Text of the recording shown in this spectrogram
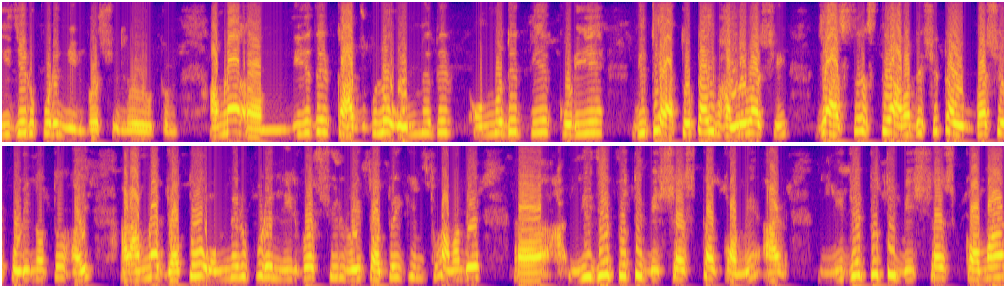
নিজের উপরে নির্ভরশীল হয়ে উঠুন। আমরা আম, নিজেদের কাজগুলো অন্যদের অন্যদের দিয়ে করিয়ে নিতে এতটাই ভালোবাসি যে আস্তে আস্তে আমাদের সেটা অভ্যাসে পরিণত হয়। আর আমরা যত অন্যের উপরে নির্ভরশীল হই, ততই কিন্তু আমাদের নিজের প্রতি বিশ্বাসটা কমে। আর নিজের প্রতি বিশ্বাস কমার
